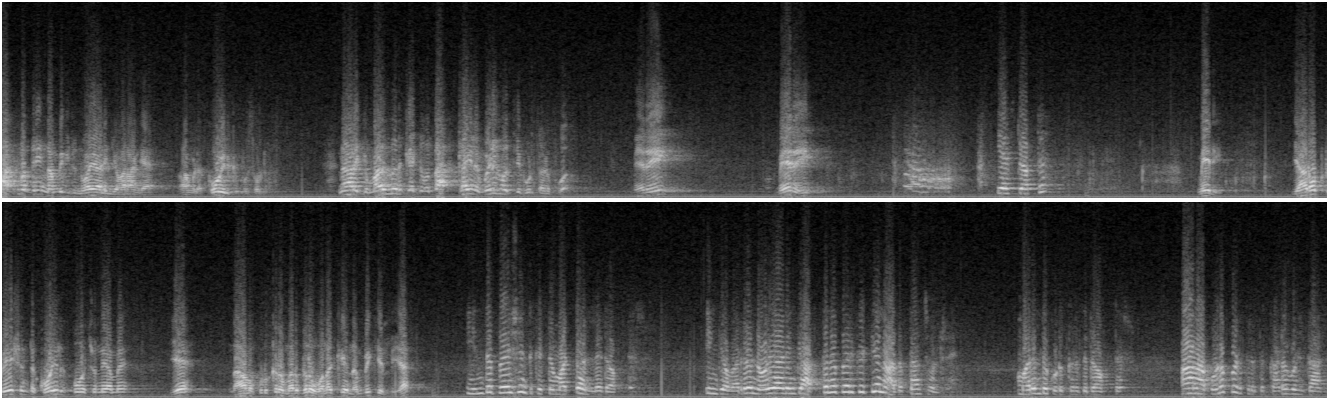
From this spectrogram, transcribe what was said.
ஆஸ்பத்திரி நம்பிக்கிட்டு நோயாளிங்க வராங்க. அவங்கள கோயிலுக்கு போய் சொல்றேன் நாளைக்கு மருந்து கேட்டு வந்தா கையில மெழுகு வச்சு கொடுத்து அனுப்புவார் மேரி மேரி. எஸ் டாக்டர் மேரி யாரோ பேஷண்ட கோயிலுக்கு போக சொன்னியாமே ஏன் நாம கொடுக்கிற மருந்துல உனக்கே நம்பிக்கை இல்லையா? இந்த பேஷண்ட் கிட்ட மட்டும் இல்ல டாக்டர் இங்க வர்ற நோயாளிங்க அத்தனை பேர்கிட்டயும் நான் அதைத்தான் சொல்றேன். மருந்து கொடுக்கறது டாக்டர் ஆனா குணப்படுத்துறது கடவுள் தான்.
